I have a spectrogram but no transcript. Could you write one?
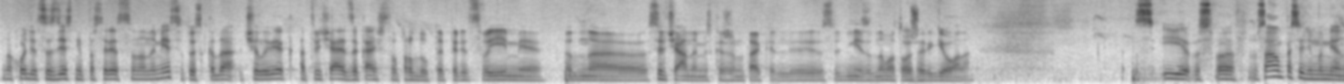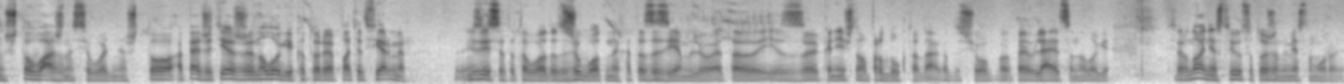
находится здесь непосредственно на месте, то есть когда человек отвечает за качество продукта перед своими односельчанами, скажем так, или с людьми из одного того же региона. И в самый последний момент, что важно сегодня, что, опять же, те же налоги, которые платит фермер, не зависит от того, это с животных, это за землю, это из конечного продукта, да, с чего появляются налоги, все равно они остаются тоже на местном уровне.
